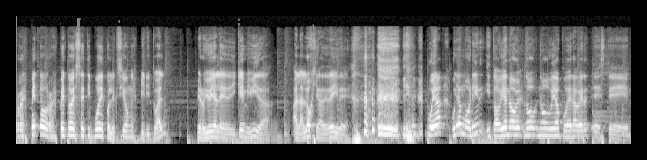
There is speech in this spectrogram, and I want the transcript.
respeto, respeto ese tipo de colección espiritual, pero yo ya le dediqué mi vida a la logia de D&D. Voy, a, voy a morir y todavía no, no, no voy a poder haber este,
